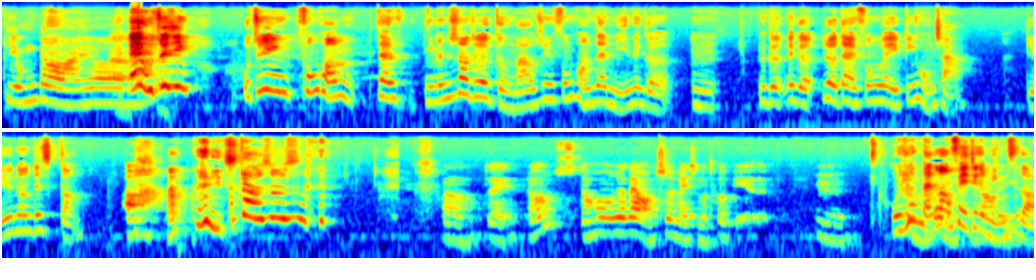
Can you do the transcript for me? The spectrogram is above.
點解呀？哎，我最近我最近疯狂在，你们知道这个梗吗？我最近疯狂在迷那个，嗯，那个那个热带风味冰红茶。Do you know this 梗？啊，你知道是不是？嗯，对，然后然后《热带往事》没什么特别的，嗯，我觉得蛮浪费这个名字的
